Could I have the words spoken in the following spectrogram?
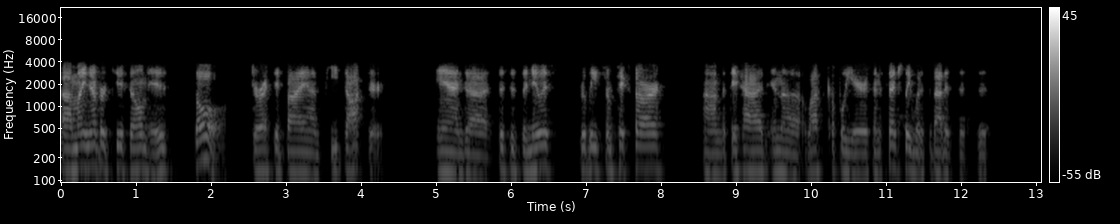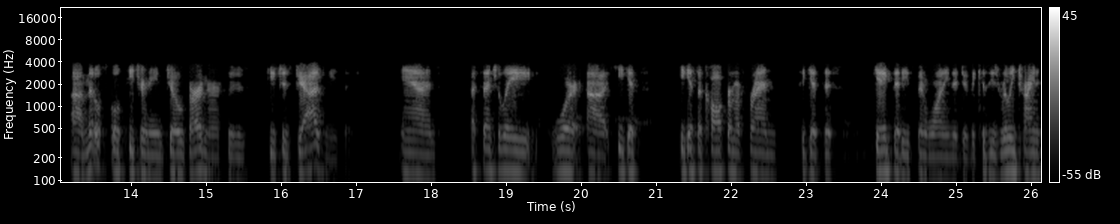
Uh, my number two film is Soul. directed by um, Pete Docter, and uh, this is the newest release from Pixar um, that they've had in the last couple years. And essentially, what it's about is this, this uh, middle school teacher named Joe Gardner who teaches jazz music, and essentially, where uh, he gets he gets a call from a friend to get this gig that he's been wanting to do because he's really trying.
